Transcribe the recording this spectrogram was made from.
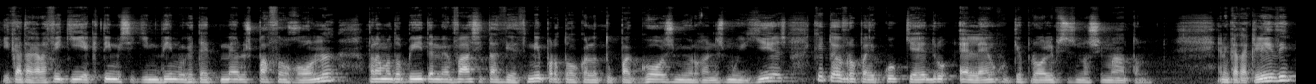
Η καταγραφή και η εκτίμηση κινδύνου για τα επιμέρους παθογόνα πραγματοποιείται με βάση τα διεθνή πρωτόκολλα του Παγκόσμιου Οργανισμού Υγείας και του Ευρωπαϊκού Κέντρου Ελέγχου και Πρόληψης Νοσημάτων. Εν κατακλείδη,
